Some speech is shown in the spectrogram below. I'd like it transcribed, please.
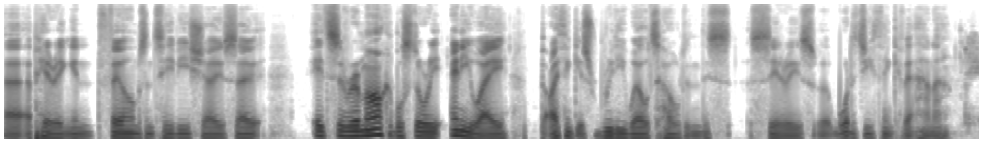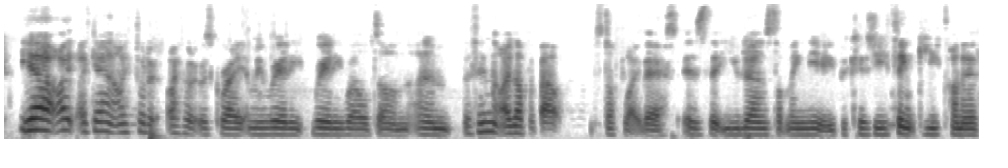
uh, appearing in films and TV shows. So it's a remarkable story anyway, but I think it's really well told in this series. What did you think of it, Hannah? Yeah, I again, I thought it, I thought it was great. I mean, really, really well done. And the thing that I love about stuff like this is that you learn something new because you think you kind of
